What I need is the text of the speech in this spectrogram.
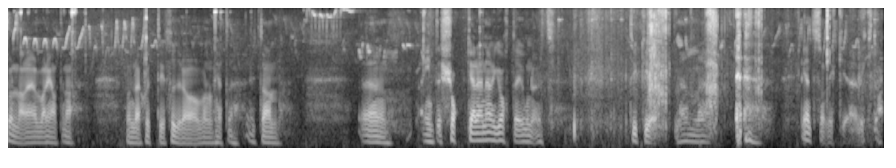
tunnare varianterna. 174 och vad de heter. Utan eh, inte tjockare än RG8 är onödigt. Tycker jag. Men eh, det är inte så mycket vikt då.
